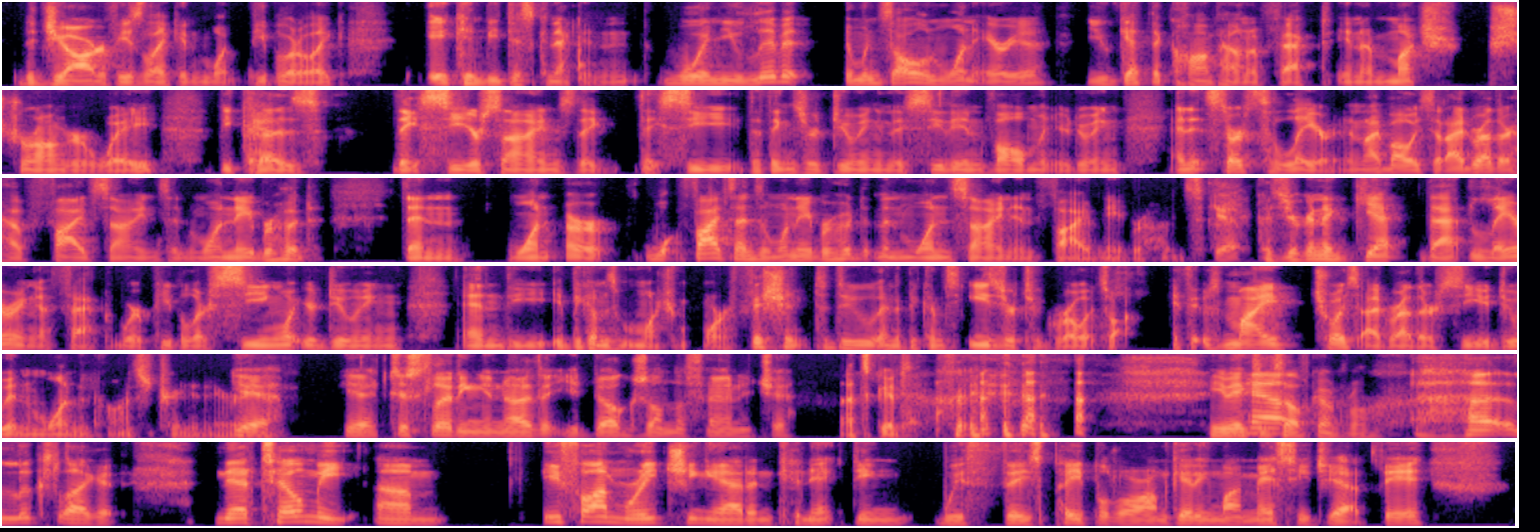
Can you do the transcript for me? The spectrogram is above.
the geography is like and what people are like it can be disconnected and when you live it and when it's all in one area you get the compound effect in a much stronger way because they see your signs they they see the things you're doing they see the involvement you're doing and it starts to layer. And i've always said i'd rather have five signs in one neighborhood than one or five signs in one neighborhood than one sign in five neighborhoods. Because yeah. you're going to get that layering effect where people are seeing what you're doing and the it becomes much more efficient to do and it becomes easier to grow it. So if it was my choice i'd rather see you do it in one concentrated area. Yeah. Yeah. Just letting you know that your dog's on the furniture. That's good He makes now, himself comfortable. Uh, looks like it. Now, tell me, um, if I'm reaching out and connecting with these people, or I'm getting my message out there,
